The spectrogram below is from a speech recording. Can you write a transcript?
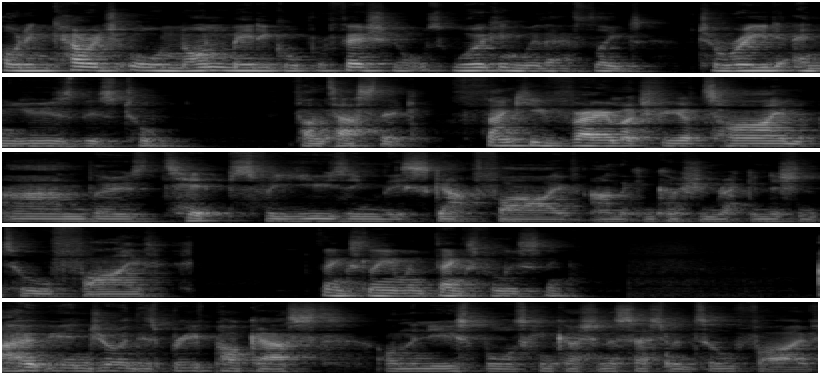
I would encourage all non medical professionals working with athletes to read and use this tool. Fantastic. Thank you very much for your time and those tips for using the SCAT 5 and the Concussion Recognition Tool 5. Thanks, Liam, and thanks for listening. I hope you enjoyed this brief podcast on the new Sports Concussion Assessment Tool 5.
